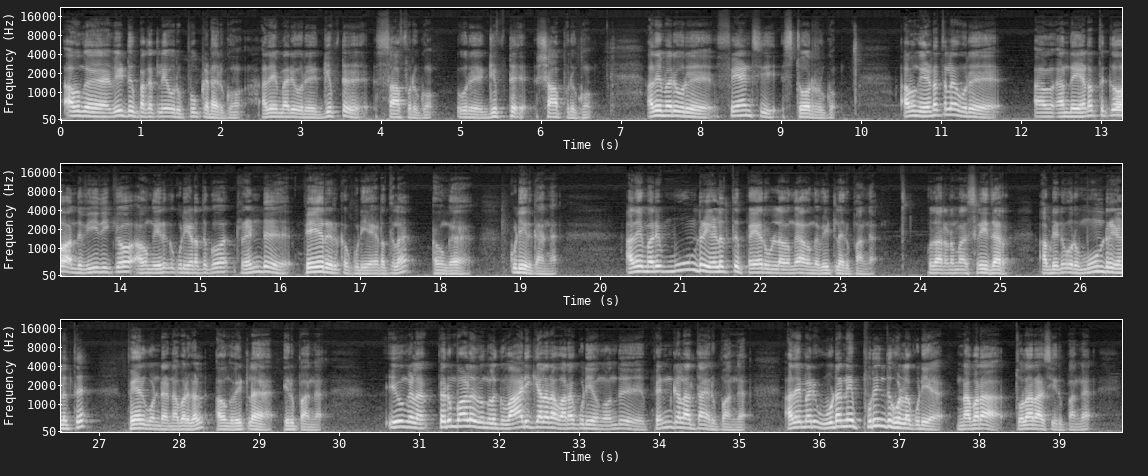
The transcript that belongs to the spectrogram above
அவங்க வீட்டு பக்கத்துலேயே ஒரு பூக்கடை இருக்கும். அதே மாதிரி ஒரு கிஃப்ட்டு ஷாப் இருக்கும். ஒரு கிஃப்ட்டு ஷாப் இருக்கும். அதே மாதிரி ஒரு ஃபேன்சி ஸ்டோர் இருக்கும். அவங்க இடத்துல ஒரு அவ- அந்த இடத்துக்கோ அந்த வீதிக்கோ அவங்க இருக்கக்கூடிய இடத்துக்கோ ரெண்டு பேர் இருக்கக்கூடிய இடத்துல அவங்க குடியிருக்காங்க. அதே மாதிரி மூன்று எழுத்து பெயர் உள்ளவங்க அவங்க வீட்டில் இருப்பாங்க. உதாரணமாக ஸ்ரீதர் அப்படின்னு ஒரு மூன்று எழுத்து பெயர் கொண்ட நபர்கள் அவங்க வீட்டில் இருப்பாங்க. இவங்களை பெரும்பாலும் இவங்களுக்கு வாடிக்கையாளராக வரக்கூடியவங்க வந்து பெண்களாக தான் இருப்பாங்க. அதே மாதிரி உடனே புரிந்து கொள்ளக்கூடிய நபராக துளராசி இருப்பாங்க.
